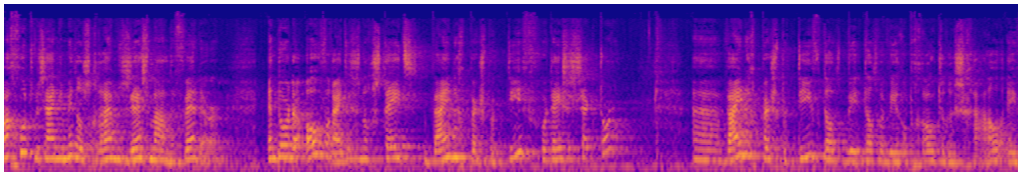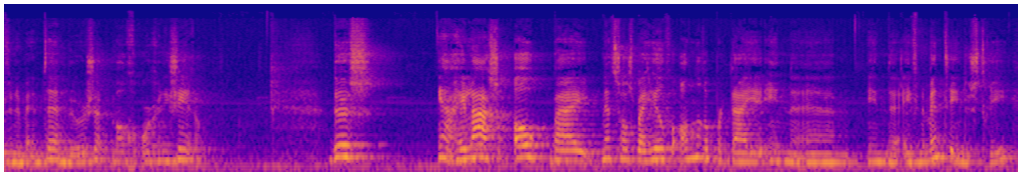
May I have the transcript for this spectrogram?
Maar goed, we zijn inmiddels ruim zes maanden verder. En door de overheid is er nog steeds weinig perspectief voor deze sector. Uh, weinig perspectief dat we, dat we weer op grotere schaal evenementen en beurzen mogen organiseren. Dus ja, helaas ook bij, net zoals bij heel veel andere partijen in, uh, in de evenementenindustrie,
